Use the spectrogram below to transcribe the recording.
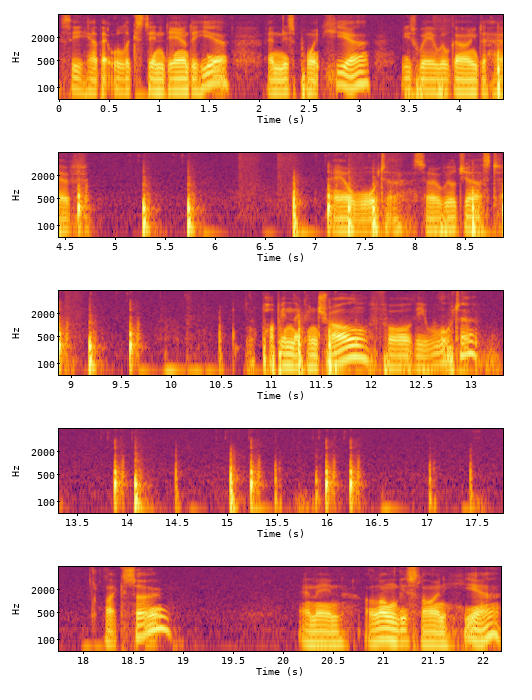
see how that will extend down to here. And this point here is where we're going to have our water. So we'll just in the control for the water like so and then along this line here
